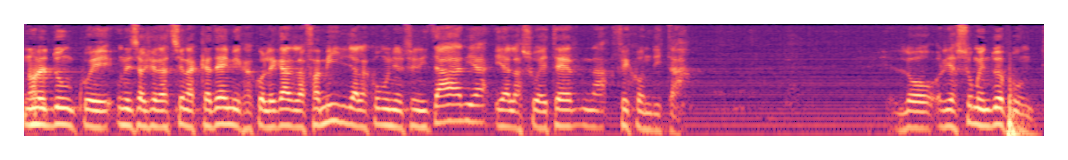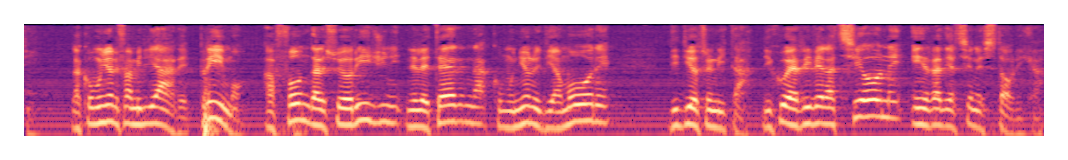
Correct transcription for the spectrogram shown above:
Non è dunque un'esagerazione accademica collegare la famiglia alla comunione trinitaria e alla sua eterna fecondità. Lo riassumo in due punti. La comunione familiare, primo, affonda le sue origini nell'eterna comunione di amore di Dio Trinità, di cui è rivelazione e irradiazione storica.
